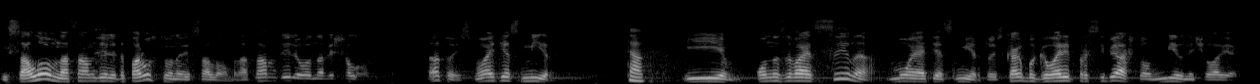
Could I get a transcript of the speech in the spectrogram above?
и Салом, на самом деле, это по-русски он Ависалом, на самом деле он Авишалом. Да, то есть «мой отец – мир». Так. И он называет сына «мой отец – мир», то есть как бы говорит про себя, что он мирный человек.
